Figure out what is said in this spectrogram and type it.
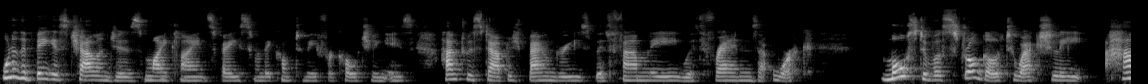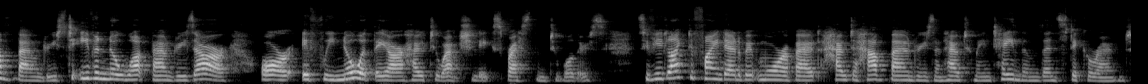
One of the biggest challenges my clients face when they come to me for coaching is how to establish boundaries with family, with friends, at work. Most of us struggle to actually have boundaries, to even know what boundaries are, or if we know what they are, how to actually express them to others. So if you'd like to find out a bit more about how to have boundaries and how to maintain them, then stick around.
